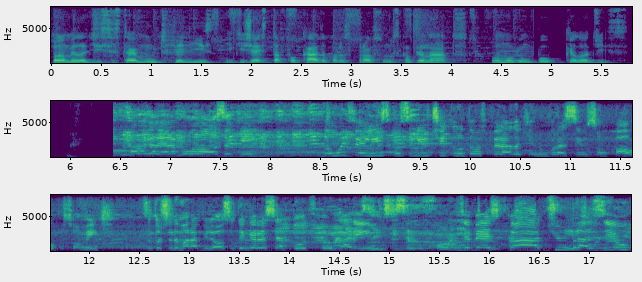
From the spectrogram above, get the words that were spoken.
Pamela disse estar muito feliz e que já está focada para os próximos campeonatos. Vamos ouvir um pouco o que ela disse. Título tão esperado aqui no Brasil, São Paulo, principalmente. Essa torcida é maravilhosa. Eu tenho que agradecer a todos pelo carinho. CBSK, Time Brasil,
